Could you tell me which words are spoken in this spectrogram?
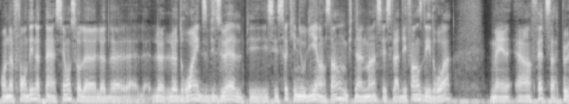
on a fondé notre nation sur le, le, le droit individuel, puis c'est ça qui nous lie ensemble. Finalement, c'est la défense des droits. Mais en fait, ça peut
